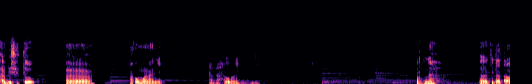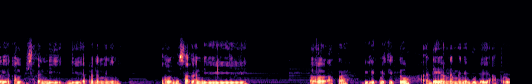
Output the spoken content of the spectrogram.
Habis itu eh, aku mau nanya. Apa? Aku mau nanya lagi. Pernah eh, kita tahu ya kalau misalkan di di apa namanya kalau misalkan di eh, apa di ritmis itu ada yang namanya budaya aprum.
